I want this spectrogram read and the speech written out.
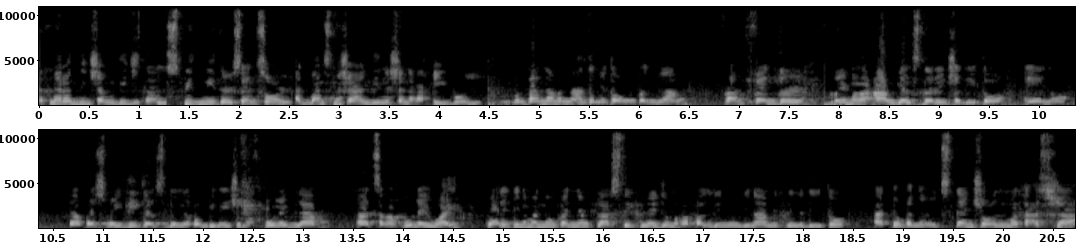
At meron din siyang digital speed meter sensor. Advanced na siya, hindi na siya naka-cable. Puntahan naman natin itong kanyang front fender. May mga angles na rin siya dito. Ayan o. Tapos may decals din na combination of kulay black at saka kulay white. Quality naman nung kanyang plastic, medyo makapal din yung ginamit nila dito. At yung kanyang extension, mataas siya.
